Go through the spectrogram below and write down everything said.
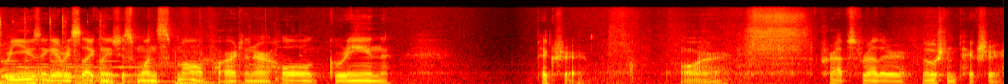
Reusing and recycling is just one small part in our whole green picture or perhaps rather motion picture.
